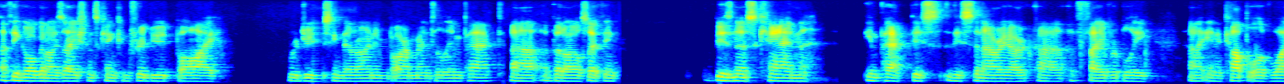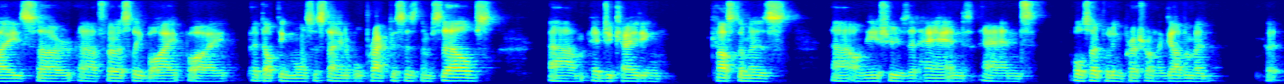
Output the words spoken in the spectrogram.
I think organisations can contribute by reducing their own environmental impact, uh, but I also think business can impact this this scenario uh, favourably uh, in a couple of ways. So, uh, firstly, by by adopting more sustainable practices themselves, um, educating customers uh, on the issues at hand, and also putting pressure on the government. But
